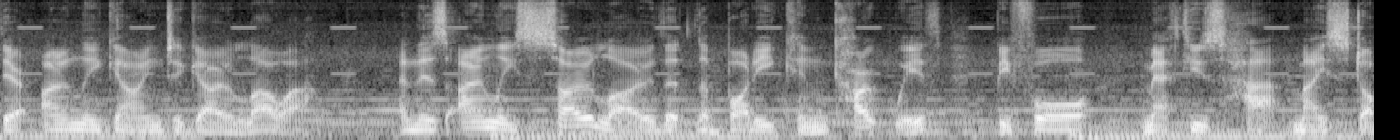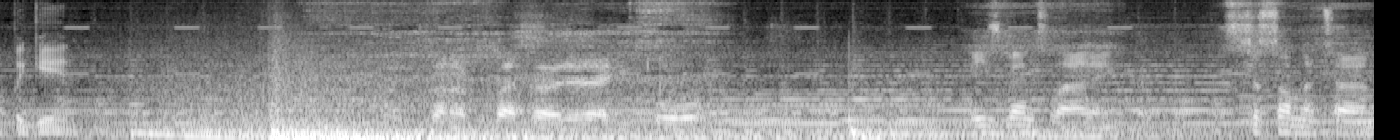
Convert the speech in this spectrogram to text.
they're only going to go lower. And there's only so low that the body can cope with before Matthew's heart may stop again. Kind of plateaued at 84. He's ventilating. It's just on the turn.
